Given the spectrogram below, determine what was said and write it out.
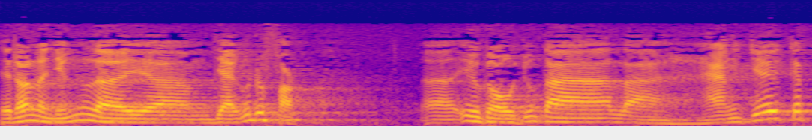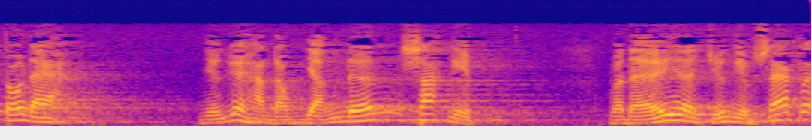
Thì đó là những lời dạy của đức phật à, yêu cầu chúng ta là hạn chế cách tối đa những cái hành động dẫn đến sát nghiệp. Và để ờ, chuyển nghiệp sát đó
